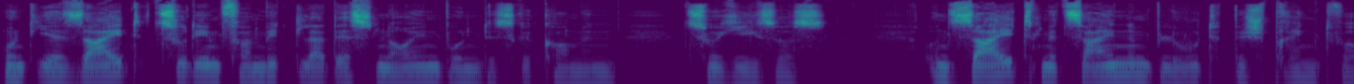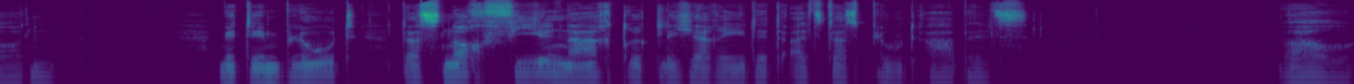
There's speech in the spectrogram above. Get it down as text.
Und ihr seid zu dem Vermittler des neuen Bundes gekommen, zu Jesus, und seid mit seinem Blut besprengt worden mit dem Blut, das noch viel nachdrücklicher redet als das Blut Abels. Wow,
